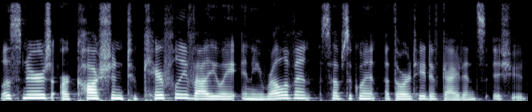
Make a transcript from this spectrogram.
Listeners are cautioned to carefully evaluate any relevant, subsequent authoritative guidance issued.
